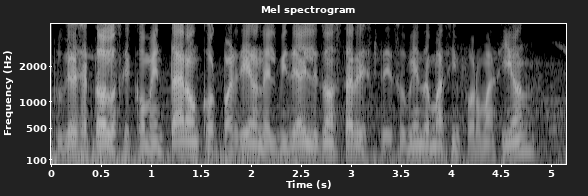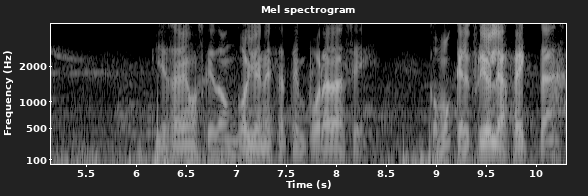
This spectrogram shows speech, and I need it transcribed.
Pues gracias a todos los que comentaron, compartieron el video y les vamos a estar este, subiendo más información. ya sabemos que Don Goyo en esta temporada se como que el frío le afecta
